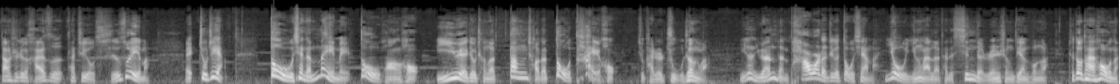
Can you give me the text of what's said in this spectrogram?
当时这个孩子他只有十岁嘛，哎，就这样，窦宪的妹妹窦皇后一跃就成了当朝的窦太后，就开始主政了。你看，原本趴窝的这个窦宪嘛，又迎来了他的新的人生巅峰啊！这窦太后呢，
